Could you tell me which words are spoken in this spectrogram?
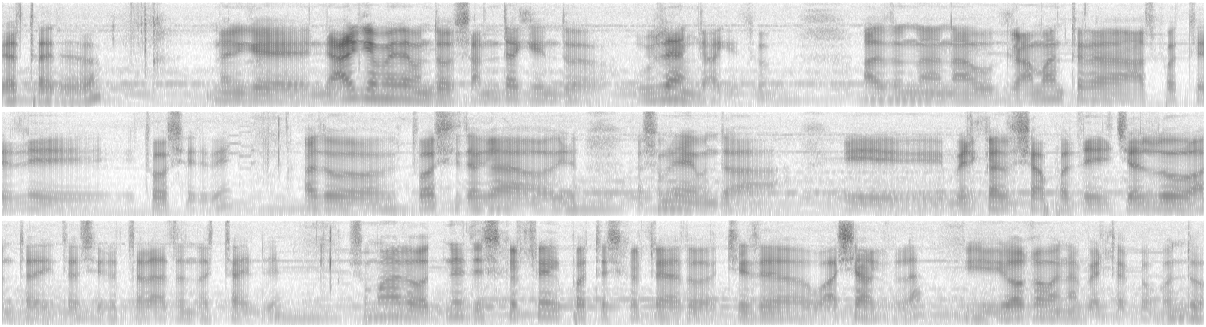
ಹೇಳ್ತಾ ಇದ್ದರು. ನನಗೆ ನ್ಯಾಯಿಗೆ ಮೇಲೆ ಒಂದು ಸಣ್ಣದಾಗಿ ಒಂದು ಉಲ್ಲೆ ಹಂಗಾಗಿತ್ತು ಅದನ್ನು ನಾವು ಗ್ರಾಮಾಂತರ ಆಸ್ಪತ್ರೆಯಲ್ಲಿ ತೋರಿಸಿದ್ವಿ. ಅದು ತೋರಿಸಿದಾಗ ಸುಮ್ಮನೆ ಒಂದು ಈ ಮೆಡಿಕಲ್ ಶಾಪಲ್ಲಿ ಜೆಲ್ಲು ಅಂತ ಇಂಥ ಸಿಗುತ್ತಲ್ಲ ಅದನ್ನು ಹಚ್ತಾ ಇದ್ವಿ. ಸುಮಾರು ಹದಿನೈದು ದಿವ್ಸ ಕಟ್ಟರೆ ಇಪ್ಪತ್ತು ದಿವ್ಸ ಕಟ್ಟರೆ ಅದು ಹಚ್ಚಿದ ವಾಸಿ ಆಗಲಿಲ್ಲ ಈ ಯೋಗವನ್ನು ಬೆಟ್ಟಕ್ಕೆ ಬಂದು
